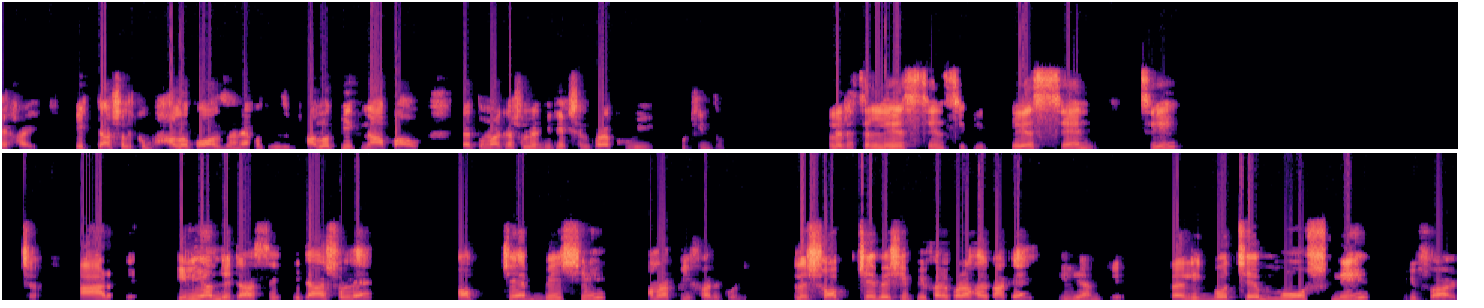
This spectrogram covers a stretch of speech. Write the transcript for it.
দেখায়। পিকটা আসলে খুব ভালো পাওয়া যায় না। এখন তুমি যদি ভালো পিক না পাও, তাহলে তোমাকে আসলে ডিটেকশন করা খুবই কঠিন। তাহলে এটা হচ্ছে লেস সেনসিটিভ। Less sensi. আর হিলিয়াম যেটা আছে এটা আসলে সবচেয়ে বেশি আমরা প্রিফার করি। তাহলে সবচেয়ে বেশি প্রিফার করা হয় কাকে? হিলিয়ামকে। তাহলে লিখব হচ্ছে মোস্টলি প্রিফারড।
